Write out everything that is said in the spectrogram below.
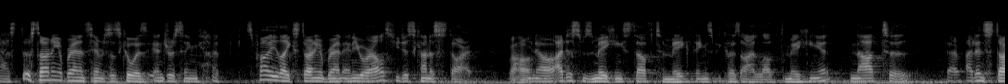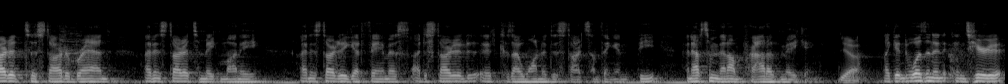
Uh, starting a brand in San Francisco was interesting. It's probably like starting a brand anywhere else. You just kind of start. Uh-huh. You know, I just was making stuff to make things because I loved making it, not to. I- I didn't start it to start a brand. I didn't start it to make money. I didn't start it to get famous. I just started it because I wanted to start something and be and have something that I'm proud of making. Yeah. Like it wasn't an interior.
